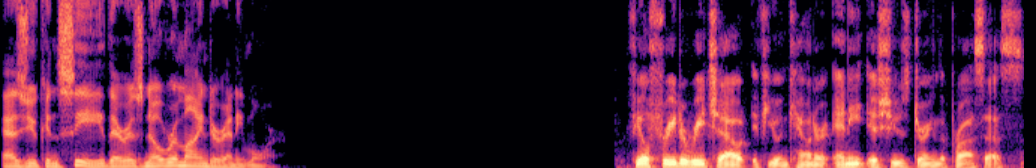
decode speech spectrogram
As you can see, there is no reminder anymore. Feel free to reach out if you encounter any issues during the process.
